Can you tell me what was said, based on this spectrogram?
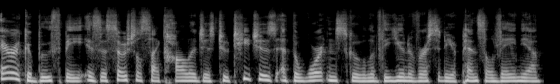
Erica Boothby is a social psychologist who teaches at the Wharton School of the University of Pennsylvania.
